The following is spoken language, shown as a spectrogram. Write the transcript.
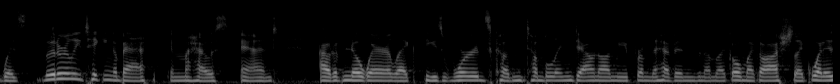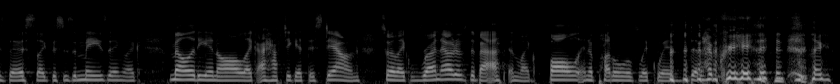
was literally taking a bath in my house and. Out of nowhere, like these words come tumbling down on me from the heavens, and I'm like, "Oh my gosh! Like, what is this? Like, this is amazing! Like, melody and all. Like, I have to get this down." So I like run out of the bath and like fall in a puddle of liquid that I've created, like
